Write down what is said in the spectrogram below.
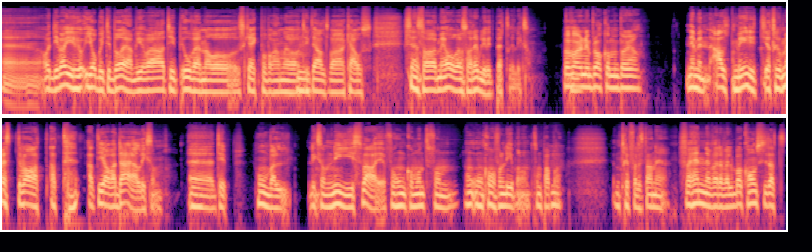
Eh, och det var ju jobbigt i början. Vi var typ ovänner och skrek på varandra och tyckte allt var kaos. Sen så med åren så har det blivit bättre. Liksom. Vad var det ni bråkade om i början? Nej men allt möjligt. Jag tror mest det var att, att, att jag var där liksom. Eh, typ. Hon var liksom ny i Sverige för hon kommer inte från, hon, hon kommer från Libanon som pappa. De träffades där nere. För henne var det väl bara konstigt att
